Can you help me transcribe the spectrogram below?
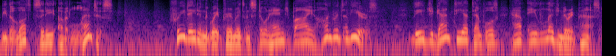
be the lost city of Atlantis? Predating the Great Pyramids and Stonehenge by hundreds of years, the Ggantija temples have a legendary past,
